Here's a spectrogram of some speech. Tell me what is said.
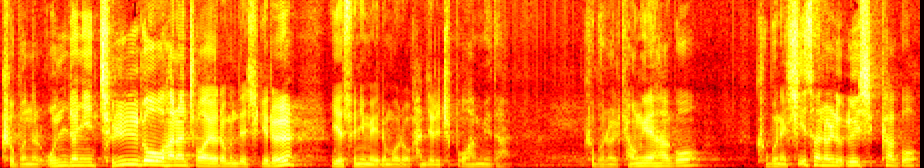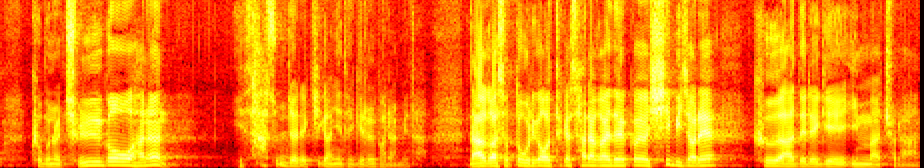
그분을 온전히 즐거워하는 저와 여러분 되시기를 예수님의 이름으로 간절히 축복합니다. 그분을 경외하고 그분의 시선을 의식하고 그분을 즐거워하는 이 사순절의 기간이 되기를 바랍니다. 나아가서 또 우리가 어떻게 살아가야 될까요? 12절에 그 아들에게 입맞추라.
